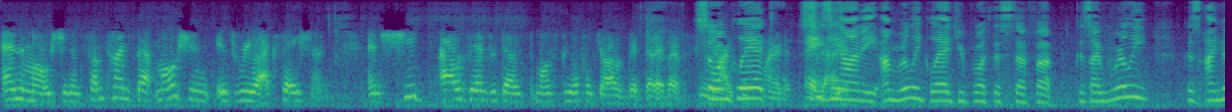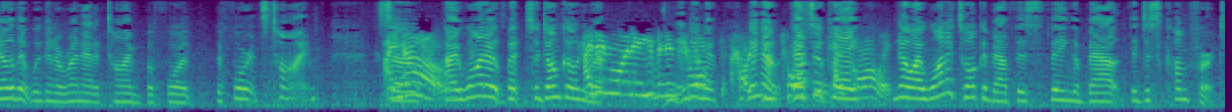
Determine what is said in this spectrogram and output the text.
and emotion, and sometimes that motion is relaxation. And she, Alexandra, does the most beautiful job of it that I've ever seen. So I'm glad, wanted to say that. Suziani, I'm really glad you brought this stuff up because I really, because I know that we're going to run out of time before before it's time. I know. I want to, but so don't go I didn't want to even No, no, interrupt no, her. no, no, that's okay. No, I want to talk about this thing about the discomfort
